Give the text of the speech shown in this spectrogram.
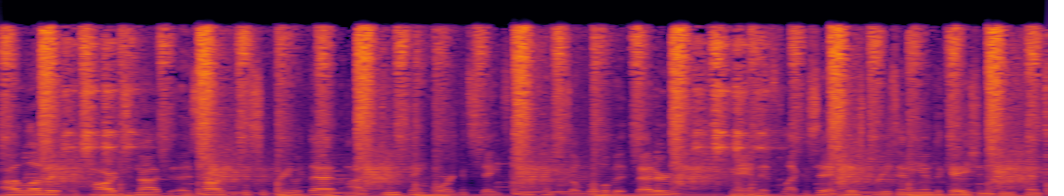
I love it. It's hard to not. It's hard to disagree with that. I do think Oregon State's defense is a little bit better, and if, like I said, history is any indication, defense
